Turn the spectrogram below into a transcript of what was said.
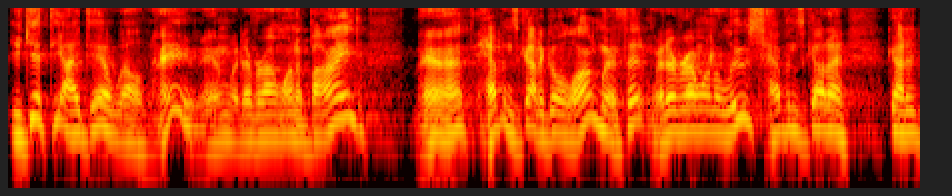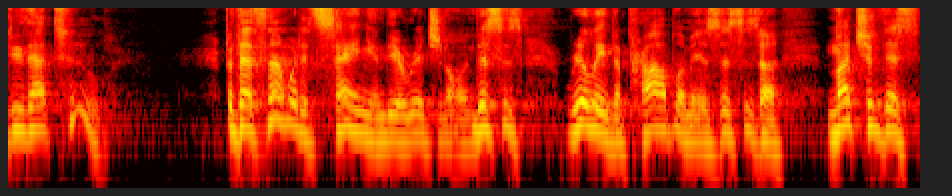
you get the idea well, hey, man, whatever I want to bind, man, heaven's got to go along with it. Whatever I want to loose, heaven's got to, got to do that too. But that's not what it's saying in the original. And this is really the problem is this is a much of this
